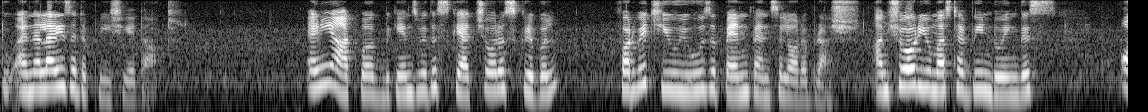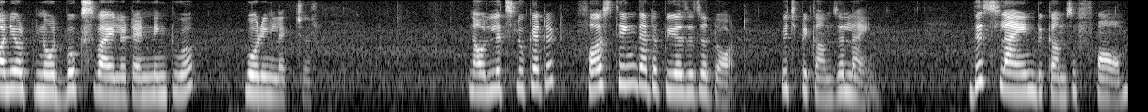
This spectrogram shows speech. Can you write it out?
to analyze and appreciate art. Any artwork begins with a sketch or a scribble for which you use a pen, pencil, or a brush. I'm sure you must have been doing this on your notebooks while attending to a boring lecture. Now let's look at it. First thing that appears is a dot, which becomes a line. This line becomes a form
